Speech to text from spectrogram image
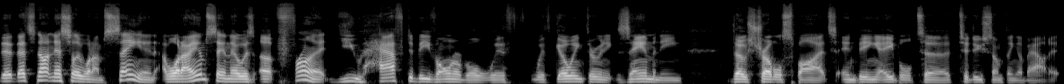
th- that's not necessarily what I'm saying. What I am saying though is up front, you have to be vulnerable with with going through and examining those trouble spots and being able to to do something about it.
